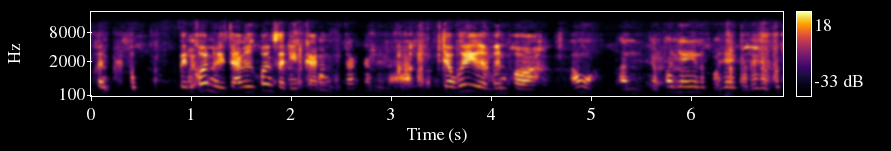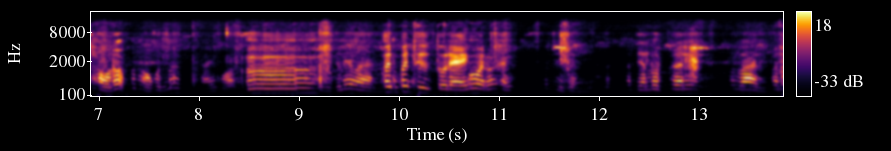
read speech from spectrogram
เพิ่อน เป็นคนหรือจ้าคือคนสนิทกัน รู้จักกันนี่ล่ะเจ้าคือได้เอินเพิ่นพอเอ้าอันกับพ่อใหญ่นะพ่อใหญ่ก็ได้กับผู้เฒ่าแล้วผู้เฒ่าคนมากขายก่อนอืมเพิ่นก็เลยว่าเพิ่นเพิ่นถือตัวใดงวดว่าหันเพิ่นถือกันทะเบียนรถเพิ่นเพิ่นว่าเพิ่นเ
